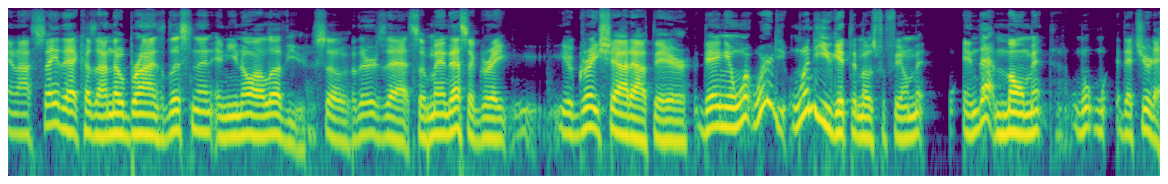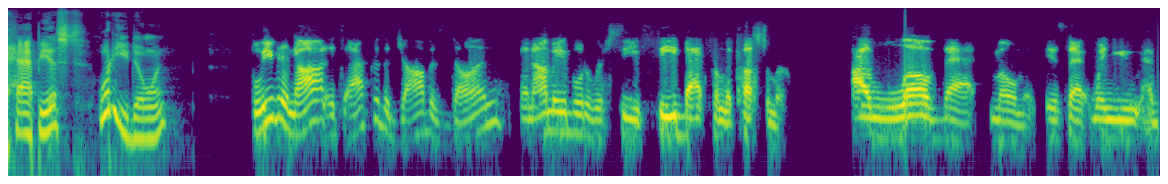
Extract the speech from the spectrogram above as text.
and I say that because I know Brian's listening, and you know I love you. So there's that. So man, that's a great, a great shout out there, Daniel. Where, where do you, when do you get the most fulfillment? In that moment that you're the happiest, what are you doing? Believe it or not, it's after the job is done and I'm able to receive feedback from the customer. I love that moment is that when you have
